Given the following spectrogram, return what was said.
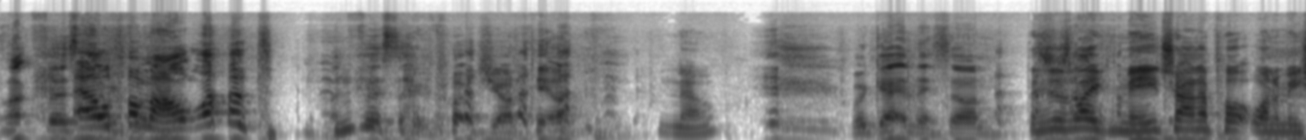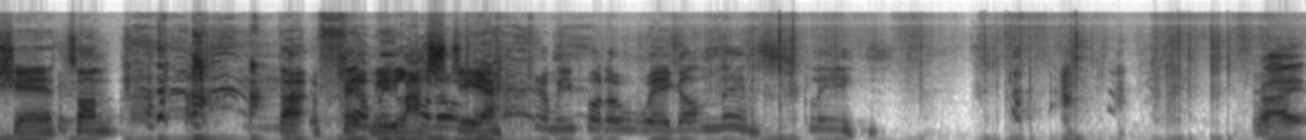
like first Help we put- him out, lad. First time we put Johnny on. no. We're getting this on. This is like me trying to put one of my shirts on that fit me last a, year. Can we put a wig on this, please? Right.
